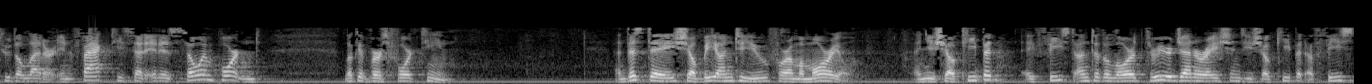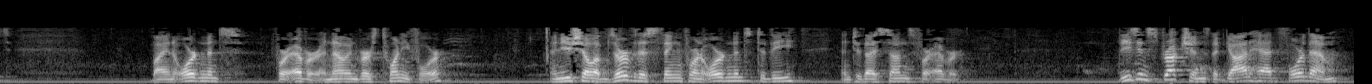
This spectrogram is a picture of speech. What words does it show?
to the letter. In fact, he said, it is so important. Look at verse 14. And this day shall be unto you for a memorial, and ye shall keep it a feast unto the Lord through your generations. Ye shall keep it a feast by an ordinance forever. And now in verse 24. And you shall observe this thing for an ordinance to thee and to thy sons forever. These instructions that God had for them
